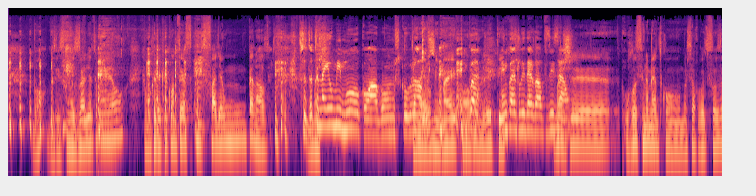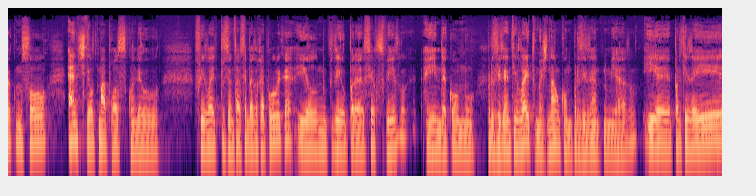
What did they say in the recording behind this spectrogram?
Bom, mas isso uma azelha também é, é, uma coisa que acontece quando se falha um penalti. O senhor também o mimou com alguns cogrones. Também o mimei com enquanto, alguns epítetos. Enquanto líder da oposição. Mas uh, o relacionamento com o Marcelo Rebelo de Sousa começou antes dele tomar posse, quando eu fui eleito Presidente da Assembleia da República e ele me pediu para ser recebido, ainda como presidente eleito, mas não como presidente nomeado, e a partir daí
